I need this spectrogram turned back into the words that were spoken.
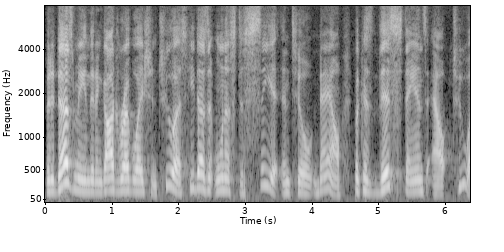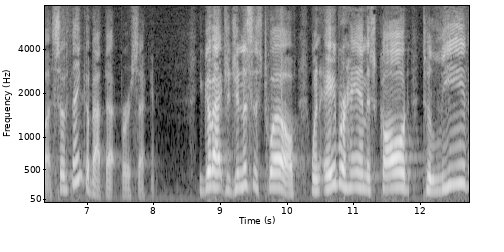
But it does mean that in God's revelation to us, He doesn't want us to see it until now because this stands out to us. So think about that for a second. You go back to Genesis 12 when Abraham is called to leave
